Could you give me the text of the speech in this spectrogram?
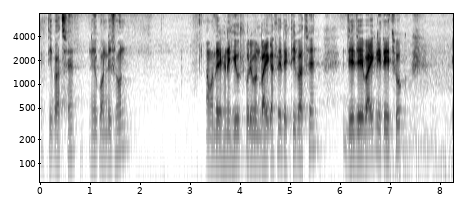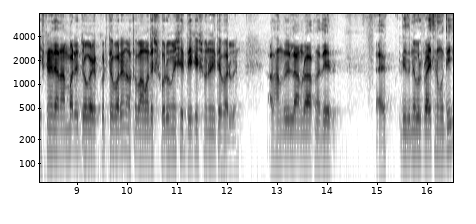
দেখতেই পাচ্ছেন নিউ কন্ডিশন আমাদের এখানে হিউজ পরিমাণ বাইক আছে, দেখতেই পাচ্ছেন। যে যে বাইক নিতে ইচ্ছুক স্ক্রিনে দেওয়া নাম্বারে যোগাযোগ করতে পারেন অথবা আমাদের শোরুম এসে দেখে শুনে নিতে পারবেন। আলহামদুলিল্লাহ আমরা আপনাদের রিজনেবল প্রাইসের মধ্যেই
